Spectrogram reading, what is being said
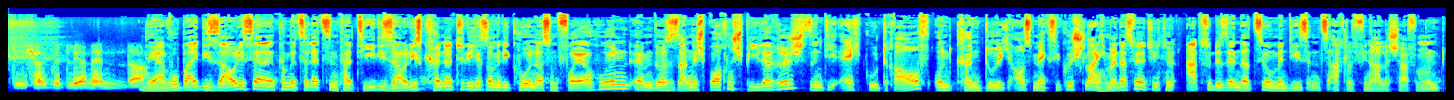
stehe ich halt mit leeren Händen da. Ja, wobei die Saudis ja, dann kommen wir zur letzten Partie. Die Saudis können natürlich jetzt nochmal die Kohlen aus dem Feuer holen. Ähm, du hast es angesprochen, spielerisch sind die echt gut drauf und können durchaus Mexiko schlagen. Ich meine, das wäre natürlich eine absolute Sensation, wenn die es ins Achtelfinale schaffen. Und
